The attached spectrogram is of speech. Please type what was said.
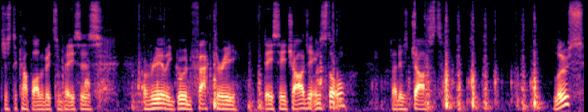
just a couple other bits and pieces. A really good factory DC charger install that is just loose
